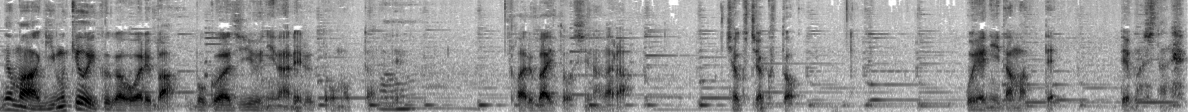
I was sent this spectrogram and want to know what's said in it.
でまあ義務教育が終われば僕は自由になれると思ったのでアルバイトをしながら着々と親に黙って出ましたね。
